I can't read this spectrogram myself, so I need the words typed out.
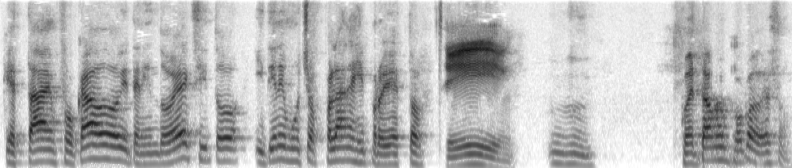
que está enfocado y teniendo éxito y tiene muchos planes y proyectos. Sí. Cuéntame un poco de eso.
